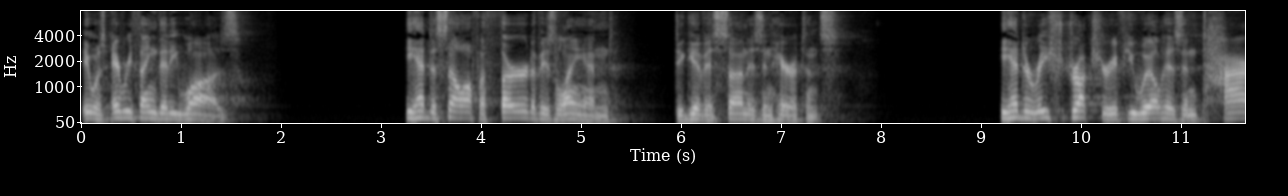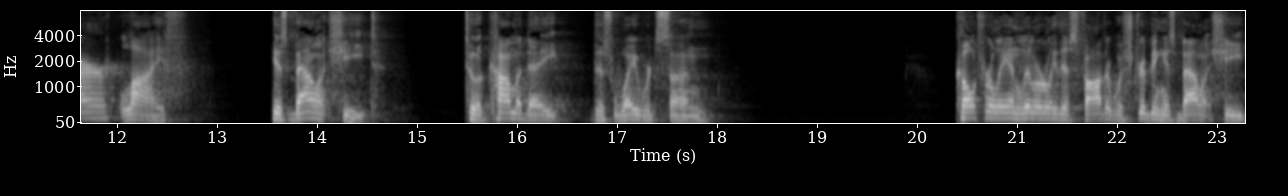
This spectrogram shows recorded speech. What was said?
it was everything that he was. He had to sell off a third of his land to give his son his inheritance. He had to restructure, if you will, his entire life, his balance sheet, to accommodate this wayward son. Culturally and literally, this father was stripping his balance sheet,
